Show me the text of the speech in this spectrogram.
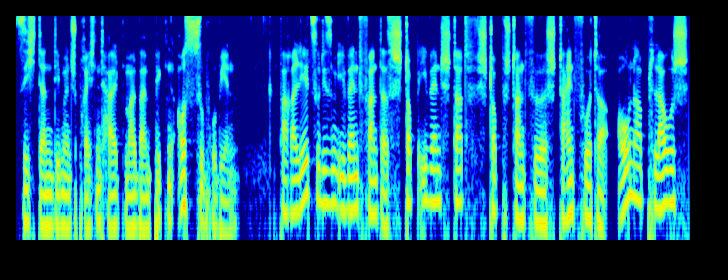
sich dann dementsprechend halt mal beim Picken auszuprobieren. Parallel zu diesem Event fand das Stopp-Event statt. Stopp stand für Steinfurter Ownerplausch.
